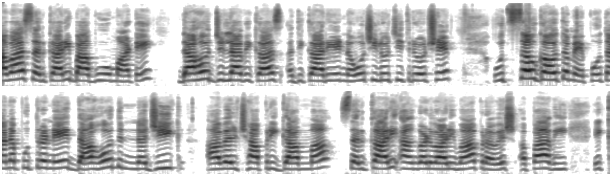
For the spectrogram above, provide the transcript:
આવા સરકારી બાબુઓ માટે દાહોદ જિલ્લા વિકાસ અધિકારીએ નવો ચીલો ચિતર્યો છે. ઉત્સવ ગૌતમે પોતાના પુત્રને દાહોદ નજીક આવેલ છાપરી ગામમાં સરકારી આંગણવાડીમાં પ્રવેશ અપાવી એક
